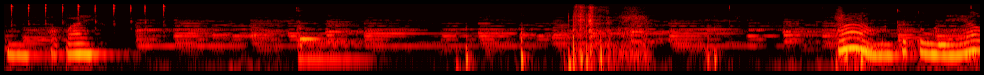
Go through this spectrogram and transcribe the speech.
อืมเอาไป อ่ามันก็โตแล้ว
